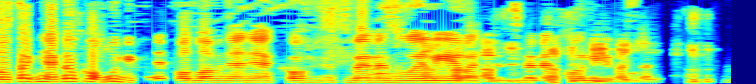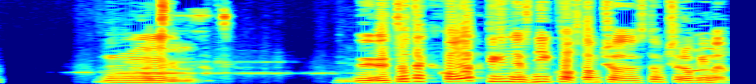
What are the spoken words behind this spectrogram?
To tak nejako komunitne podľa mňa nejako, že zvenezuelievať, zvenezuelievať sa. Mm, to tak kolektívne vzniklo v tom, čo, v tom, čo robíme.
